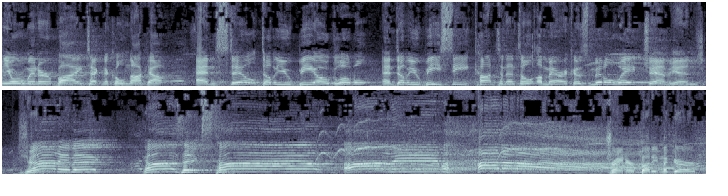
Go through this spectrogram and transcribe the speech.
Your winner by technical knockout and still WBO Global and WBC Continental America's middleweight champion, Janibek, Kazakhstan, Alim Hanala. Trainer Buddy McGirt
